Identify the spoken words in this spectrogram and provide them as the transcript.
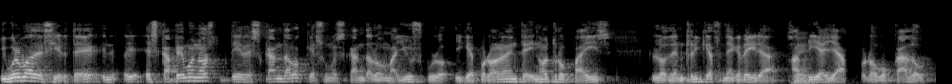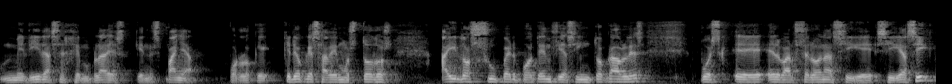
vuelvo a decirte, ¿eh? Eh, escapémonos del escándalo, que es un escándalo mayúsculo y que probablemente en otro país lo de Enríquez Negreira habría ya provocado medidas ejemplares que en España, por lo que creo que sabemos todos, hay dos superpotencias intocables, pues eh, el Barcelona sigue, sigue así,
